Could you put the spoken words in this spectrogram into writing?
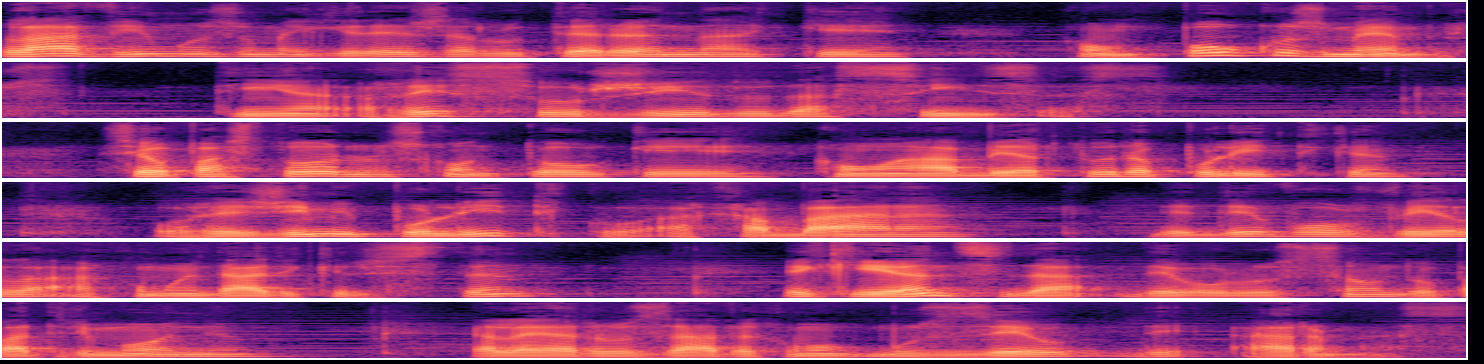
Lá vimos uma igreja luterana que, com poucos membros, tinha ressurgido das cinzas. Seu pastor nos contou que, com a abertura política, o regime político acabara de devolvê-la à comunidade cristã e que antes da devolução do patrimônio, ela era usada como museu de armas.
